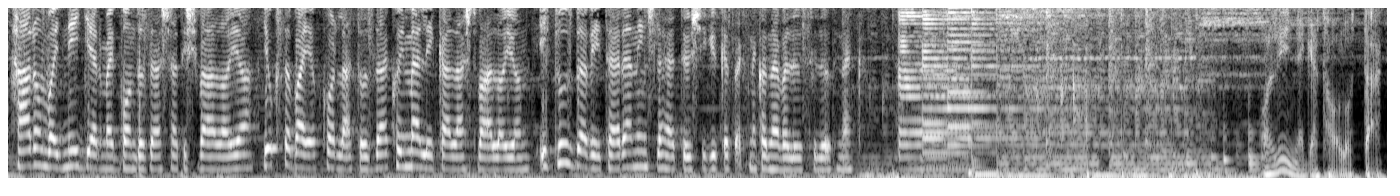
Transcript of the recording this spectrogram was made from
három vagy négy gyermek gondozását is vállalja, jogszabályok korlátozzák, hogy mellékállást vállaljon. Így plusz bevételre nincs lehetőségük ezeknek a nevelőszülőknek. A lényeget hallották.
